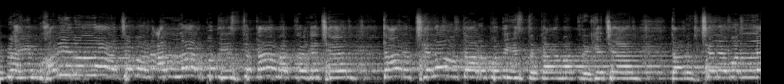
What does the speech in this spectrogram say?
ইব্রাহিম খলিলুল্লাহ যেমন আল্লাহর প্রতি ইস্তেকামত রেখেছেন, তার ছেলেও তার প্রতি ইস্তেকামত রেখেছেন। তার ছেলে বললেন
